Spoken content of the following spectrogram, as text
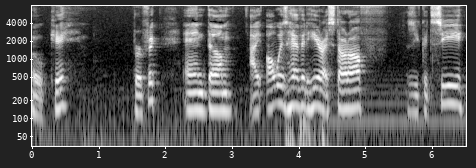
Okay, perfect. And um, I always have it here. I start off, as you could see,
